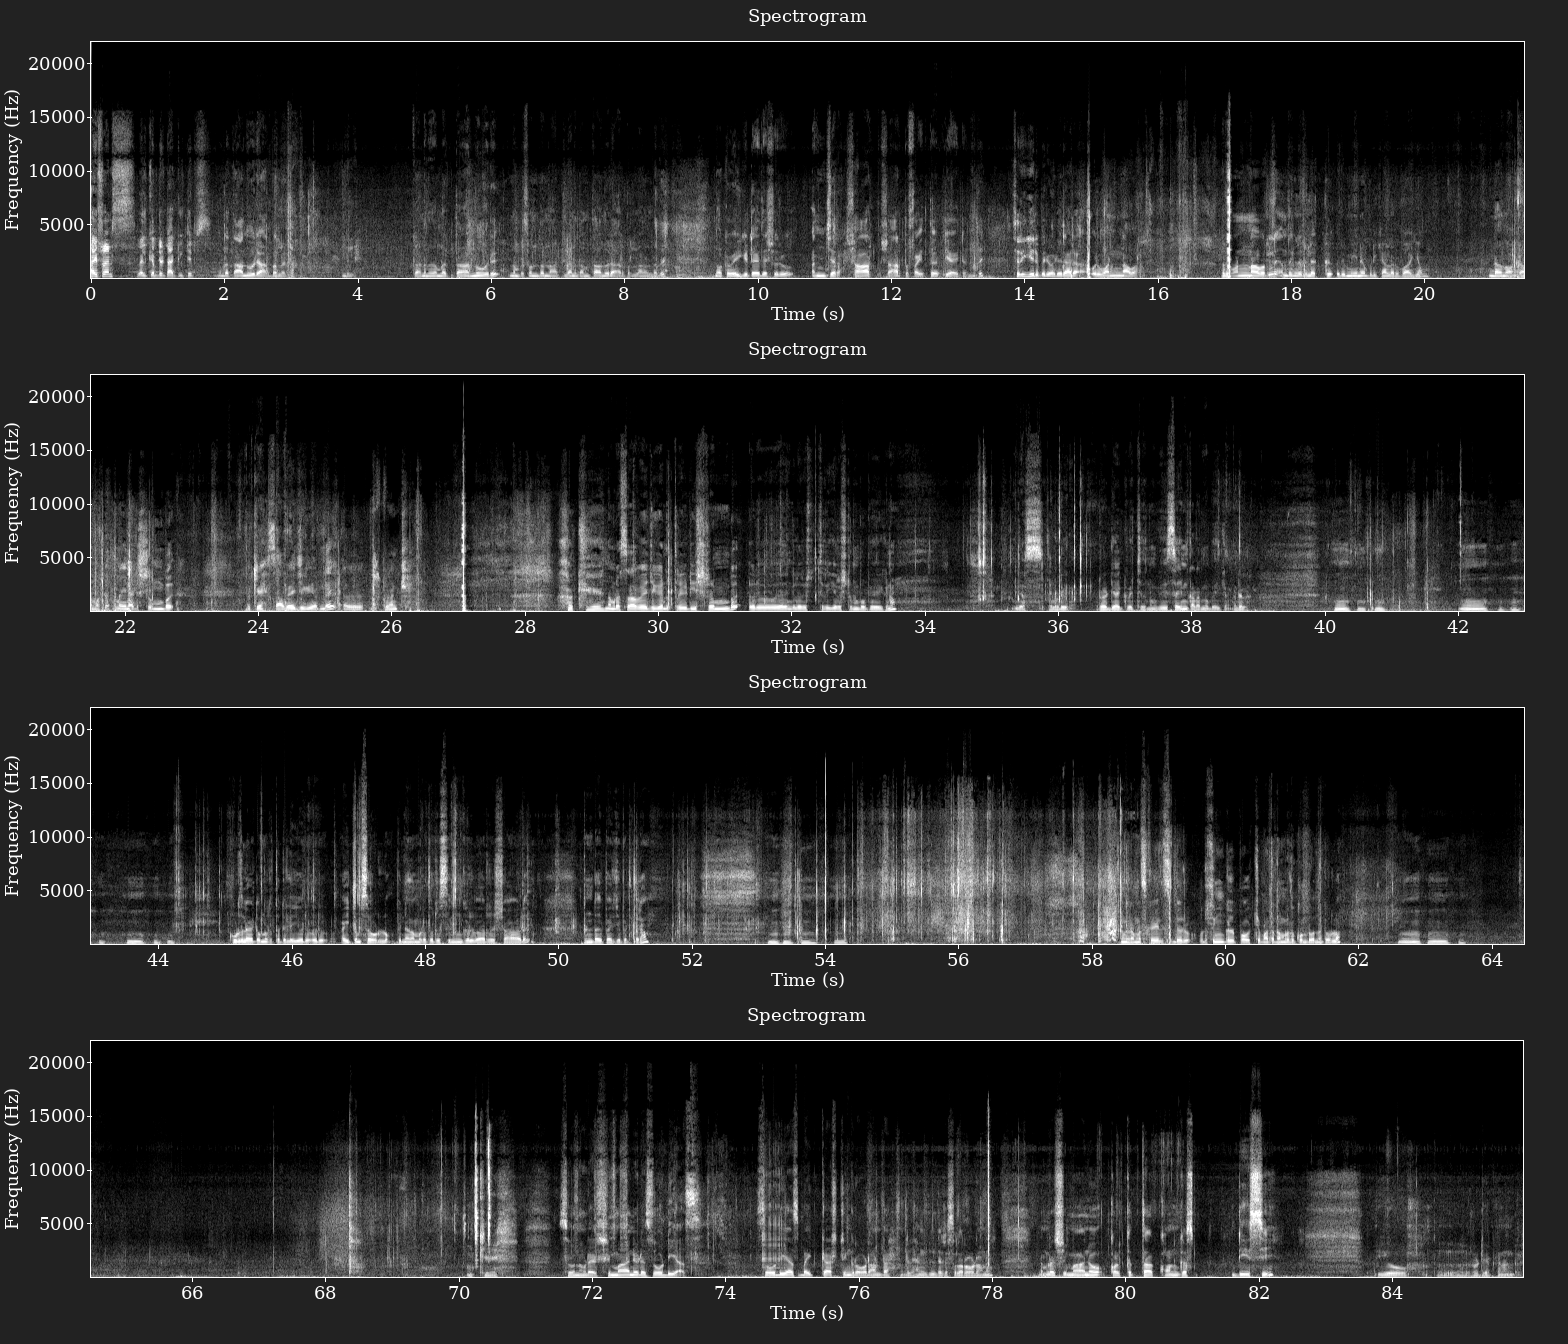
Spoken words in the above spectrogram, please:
Hi friends welcome to tackle tips നമ്മുടെ താന്നൂർ ആർബറിലട്ടാ ഉണ്ടല്ലേ? കാണുന്നത് നമ്മുടെ താന്നൂർ നമ്മുടെ സ്വന്തം നാട്ടിലാണ് നമ്മൾ താന്നൂർ ആർബറിലാണുള്ളത് നോക്കെ വൈകിട്ട് ഏകദേശം ഒരു അഞ്ചര ഷാർപ്പ് ഷാർപ്പ് ഫൈവ് തേർട്ടി ആയിട്ടുണ്ട്. ചെറിയൊരു പരിപാടി ഒരു അര ഒരു വൺ അവർ ഒരു വൺ അവറിൽ എന്തെങ്കിലും ഒരു ലക്ക് ഒരു മീൻ പിടിക്കാനുള്ള ഒരു ഭാഗ്യം ഉണ്ടാവും നോക്കാം നമുക്ക്. മെയിനായിട്ട് ഷ്രിമ്പ് ഓക്കെ സാവേജ് ഗിയറിന്റെ ഓക്കെ നമ്മുടെ സാവേജ് ഗിയറിന്റെ ത്രീ ഡി ഷ്രിമ്പ് ഒരു ഏതെങ്കിലും ഒരു ചെറിയൊരു ഷ്രിമ്പ് ഉപയോഗിക്കണം. യെസ് ഓൾറെഡി റെഡിയാക്കി വെച്ചത്. നമുക്ക് ഈ സെയിം കളറിന് ഉപയോഗിക്കാം കണ്ടല്ലോ. കൂടുതലായിട്ടൊന്നും എടുത്തിട്ടില്ല. ഈ ഒരു ഒരു ഐറ്റംസേ ഉള്ളൂ. പിന്നെ നമ്മുടെ ഒരു സിംഗിൾ വേറൊരു ഷാഡ് ഉണ്ട് പരിചയപ്പെടുത്തരാം. നമ്മുടെ സ്കെയിൽസിന്റെ ഒരു ഒരു സിംഗിൾ പൗച്ച് മാത്രമേ നമ്മളിത് കൊണ്ടുവന്നിട്ടുള്ളൂ. ഓക്കെ സോ നമ്മുടെ ഷിമാനിയുടെ സോഡിയാസ് സോഡിയാസ് ബൈറ്റ് കാസ്റ്റിംഗ് റോഡാണ് കേട്ടോ നല്ല രസമുള്ള റോഡാണ് നമ്മൾ Shimano Kolkata Congress D C അയ്യോ റെഡിയാക്കാനുണ്ട്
